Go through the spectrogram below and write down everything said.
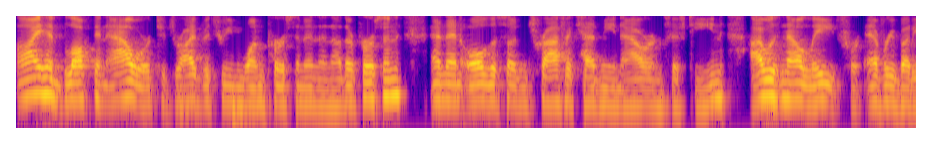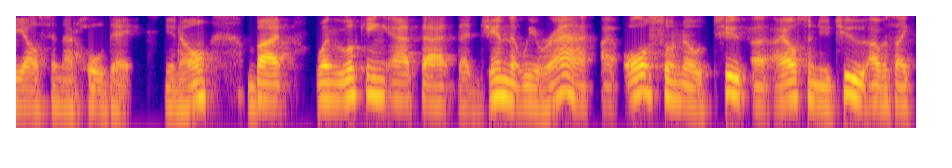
I had blocked an hour to drive between one person and another person, and then all of a sudden traffic had me an hour and 15, I was now late for everybody else in that whole day, you know? But when looking at that that gym that we were at, I also know too, uh, I also knew too, I was like,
